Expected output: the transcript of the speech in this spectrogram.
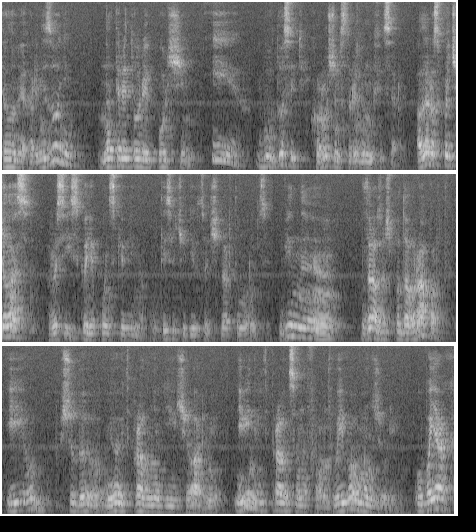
тилових гарнізонів на території Польщі і був досить хорошим стрільним офіцером. Але розпочалась російсько-японська війна у 1904 році. Він е, зразу ж подав рапорт і його щодо його відправлення в діючу армію. І він відправився на фронт, воював в Маньчжурії. У боях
